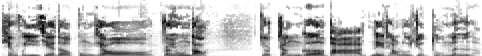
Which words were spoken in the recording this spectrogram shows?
天府一街的公交专用道，就整个把那条路就堵闷了。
